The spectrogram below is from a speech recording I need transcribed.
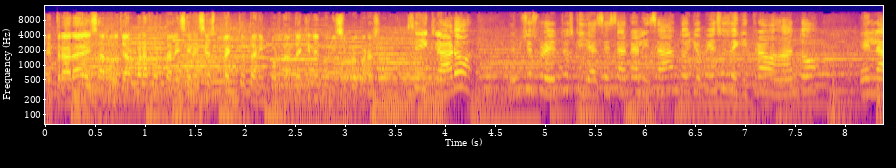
entrar a desarrollar para fortalecer ese aspecto tan importante aquí en el municipio de Corazón. Sí, claro, hay muchos proyectos que ya se están realizando. Yo pienso seguir trabajando en la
